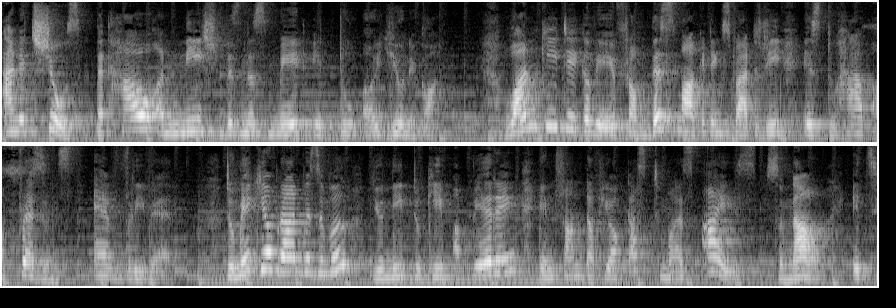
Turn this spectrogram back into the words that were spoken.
And it shows that how a niche business made it to a unicorn. One key takeaway from this marketing strategy is to have a presence everywhere. To make your brand visible, you need to keep appearing in front of your customers' eyes. So now it's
